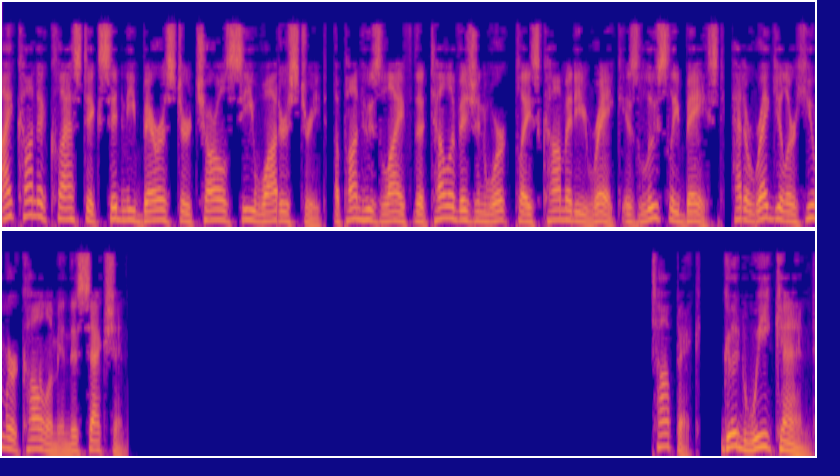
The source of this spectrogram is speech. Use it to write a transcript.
Iconoclastic Sydney barrister Charles C. Waterstreet, upon whose life the television workplace comedy Rake is loosely based, had a regular humour column in this section. Good Weekend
